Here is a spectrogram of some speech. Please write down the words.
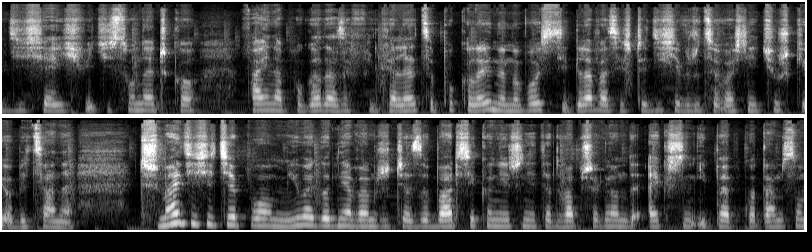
Dzisiaj świeci słoneczko, Fajna pogoda, za chwilkę lecę po kolejne nowości dla Was. Jeszcze dzisiaj wrzucę właśnie ciuszki obiecane. Trzymajcie się ciepło, miłego dnia Wam życzę. Zobaczcie koniecznie te dwa przeglądy Action i Pepko. Tam są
